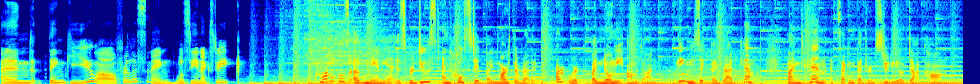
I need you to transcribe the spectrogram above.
And thank you all for listening. We'll see you next week. Chronicles of Nannia is produced and hosted by Martha Reddick. Artwork by Noni Amadon. Theme music by Brad Kemp. Find him at secondbedroomstudio.com.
